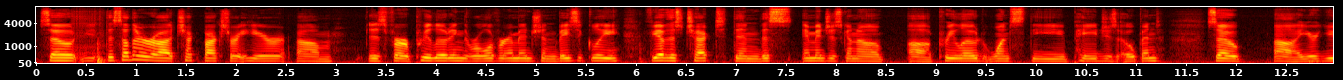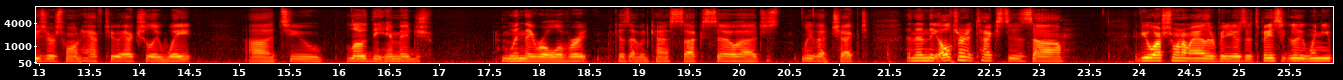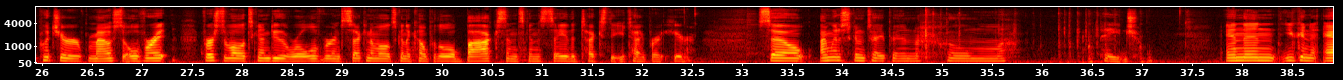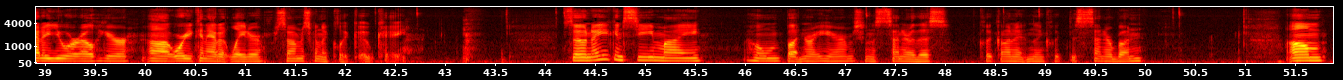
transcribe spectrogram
So this other uh, checkbox right here um, is for preloading the rollover image and basically if you have this checked then this image is going to uh, preload once the page is opened. So uh, your users won't have to actually wait uh, to load the image when they roll over it because that would kind of suck. So uh, just leave that checked. And then the alternate text is, uh, if you watched one of my other videos, it's basically when you put your mouse over it, first of all, it's going to do the rollover, and second of all, it's going to come up with a little box and it's going to say the text that you type right here. So I'm just going to type in home page. And then you can add a URL here, uh, or you can add it later. So I'm just going to click OK. So now you can see my home button right here. I'm just going to center this. Click on it and then click the center button. Um,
